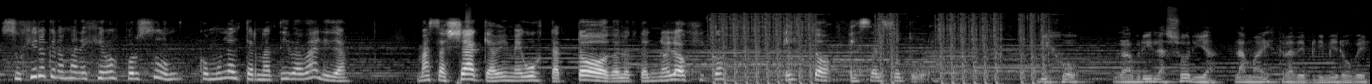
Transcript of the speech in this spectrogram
Sugiero que nos manejemos por Zoom como una alternativa válida. Más allá que a mí me gusta todo lo tecnológico, esto es el futuro. Dijo Gabriela Soria, la maestra de primero B.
